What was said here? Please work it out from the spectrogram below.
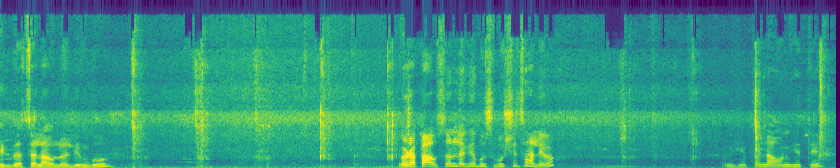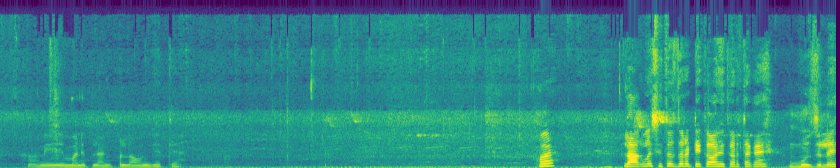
एकदाचं लावलं लिंबू एवढा पावसानं लगे भुसभुशीत झाले हो आणि हे पण लावून घेते. आणि मनी प्लांट पण लावून घेते. होय? लागलं तिथं जरा टिकाव हे करता काय? मुजले.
